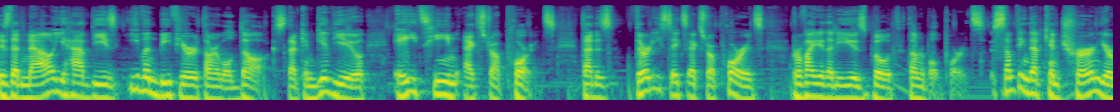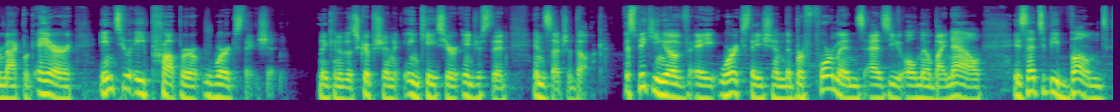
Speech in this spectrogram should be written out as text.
is that now you have these even beefier Thunderbolt docks that can give you 18 extra ports. That is 36 extra ports, provided that you use both Thunderbolt ports. Something that can turn your MacBook Air into a proper workstation. Link in the description in case you're interested in such a dock. Speaking of a workstation, the performance, as you all know by now, is said to be bumped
